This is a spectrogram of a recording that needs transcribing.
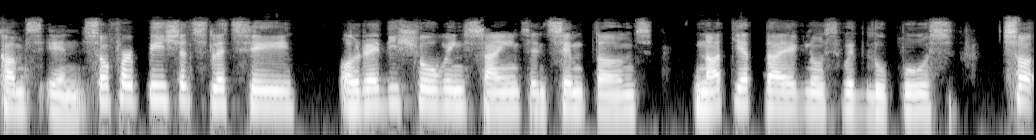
comes in. So for patients, let's say, already showing signs and symptoms, not yet diagnosed with lupus. So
